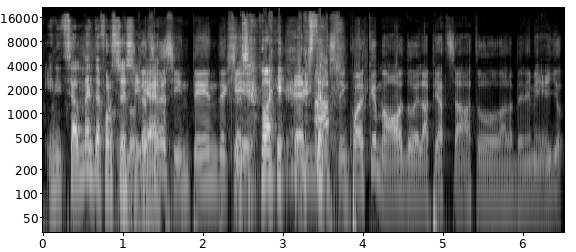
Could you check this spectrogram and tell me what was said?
Inizialmente forse sì, Collocazione eh. si intende che poi... è rimasto in qualche modo e l'ha piazzato alla bene meglio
